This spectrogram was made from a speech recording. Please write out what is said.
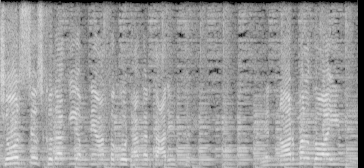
ज़ोर से उस खुदा की अपने हाथों को उठाकर तारीफ़ करें। ये नॉर्मल गवाही नहीं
